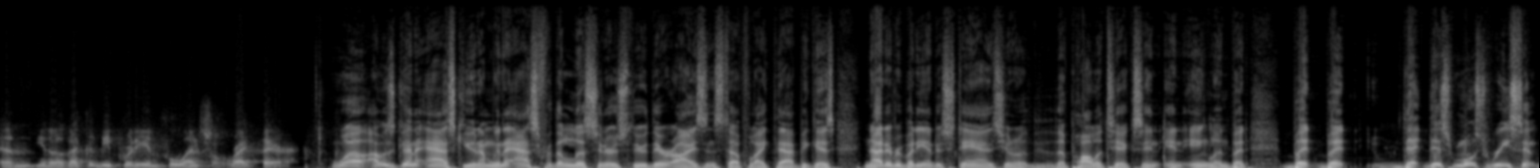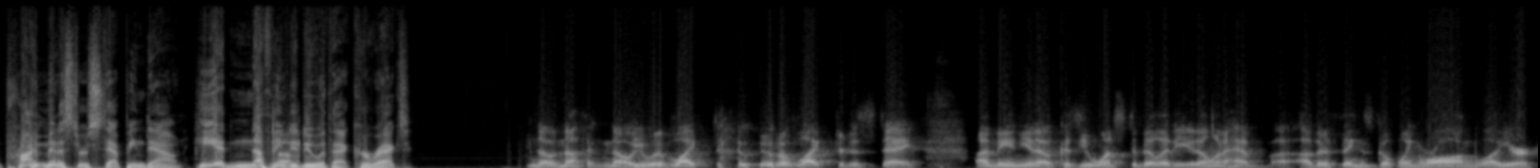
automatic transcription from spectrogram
And, you know, that could be pretty influential right there. Well, I was going to ask you, and I'm going to ask for the listeners through their eyes and stuff like that, because not everybody understands, you know, the, the politics in, in England. But, but, but that this most recent prime minister stepping down, he had nothing uh, to do with that, correct? No, nothing. No, he would have liked, he would have liked her to stay. I mean, you know, because you want stability. You don't want to have uh, other things going wrong while you're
